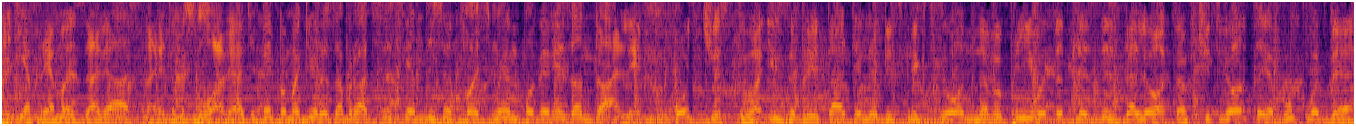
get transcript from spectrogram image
«Ведь я прямо завяз на этом слове, а теперь помоги разобраться с 78-м по горизонтали. Отчество изобретателя бесфрикционного привода для звездолетов. Четвертая буква «Д».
